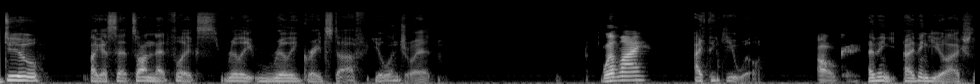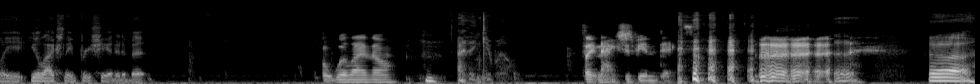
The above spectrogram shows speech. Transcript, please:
do. Like I said, it's on Netflix. Really, really great stuff. You'll enjoy it. will i I think you will. Oh, okay I think I think you'll actually you'll actually appreciate it a bit. but will i though I think you will. it's like nah he's just being a dick Uh,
